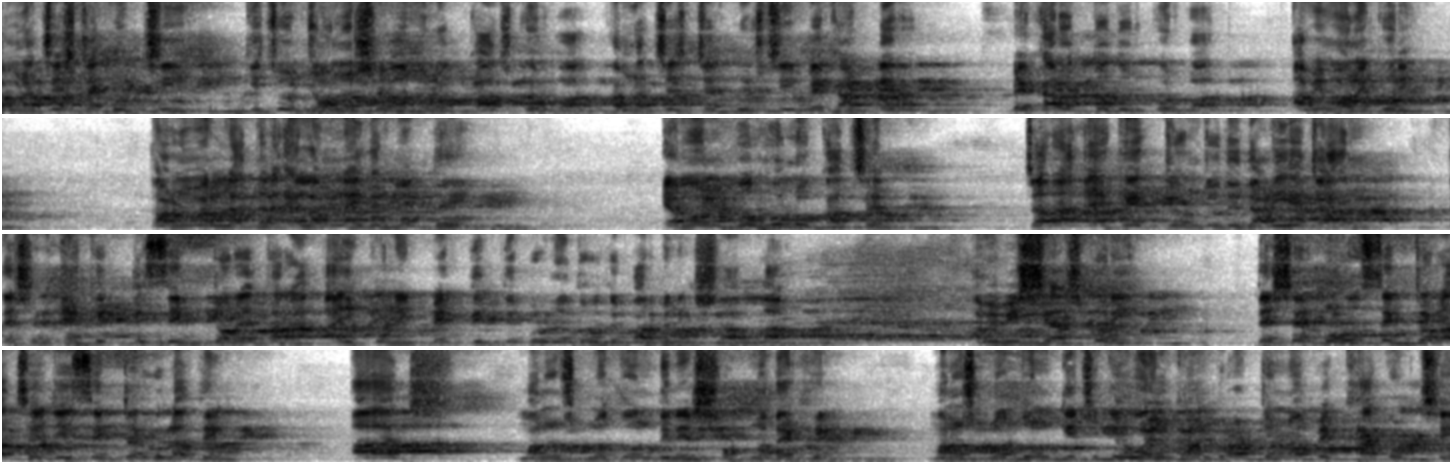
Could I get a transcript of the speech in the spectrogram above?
আমরা চেষ্টা করছি কিছু জনসেবামূলক কাজ করবার আমরা চেষ্টা করছি বেকারদের বেকারত্ব দূর করবার আমি মনে করি তারুমিল্লাতের এলামনাইদের মধ্যে এমন বহু লোক আছেন যারা এক একজন যদি দাঁড়িয়ে যান, দেশের এক একটি সেক্টরে তারা আইকনিক ব্যক্তিত্বে পরিণত হতে পারবেন ইনশাআল্লাহ। আমি বিশ্বাস করি দেশের বহু সেক্টর আছে যে সেক্টরগুলোতে আজ মানুষ নতুন দিনের স্বপ্ন দেখে। মানুষ নতুন কিছুকে ওয়েলকাম করার জন্য অপেক্ষা করছে।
